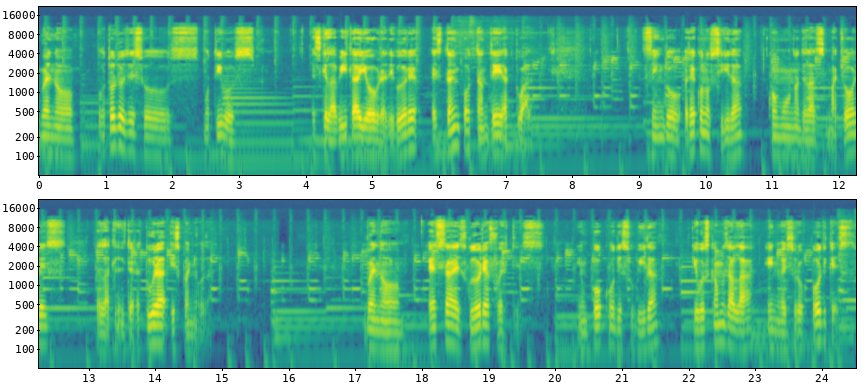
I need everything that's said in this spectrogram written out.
Bueno, por todos esos motivos es que la vida y obra de Gloria es tan importante y actual, siendo reconocida como una de las mayores de la literatura española. Bueno, esa es Gloria Fuertes y un poco de su vida que buscamos hablar en nuestro podcast.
